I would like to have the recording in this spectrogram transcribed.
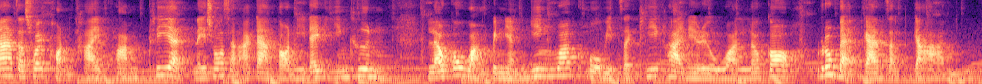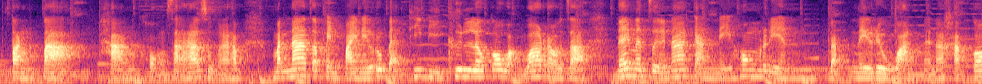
น่าจะช่วยผ่อนคลายความเครียดในช่วงสถานการณ์ตอนนี้ได้ดียิ่งขึ้น แล้วก็หวังเป็นอย่างยิ่งว่าโควิดจะคลี่คลายในเร็ววัน แล้วก็รูปแบบการจัดการต่างๆทางของสาธารณสุขนะครับ มันน่าจะเป็นไปในรูปแบบที่ดีขึ้น แล้วก็หวังว่าเราจะได้มาเจอหน้ากันในห้องเรียนแบบในเร็ววันนะครับ ก็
